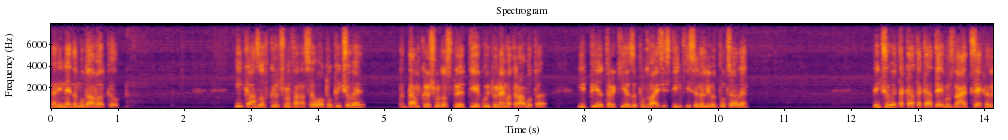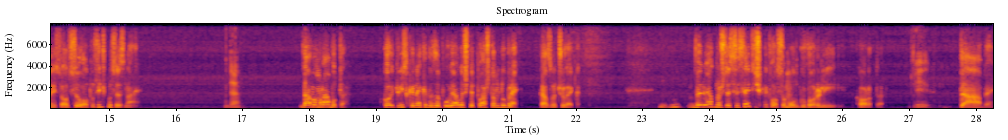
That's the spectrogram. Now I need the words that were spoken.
Нали, не да му дава акъл. И казва в кръчмата на селото, пичове, там в кръчмата стоят тия, които нямат работа и пият ракия за по 20 стинки и се наливат по цял ден. Пичове, така, така, те му знаят цеха, нали, от селото всичко се знае. Да. Давам работа. Който иска, нека да заповяда, ще плащам добре, казва човек. Вероятно ще се сетиш какво са му отговорили хората. И, Да, бе.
